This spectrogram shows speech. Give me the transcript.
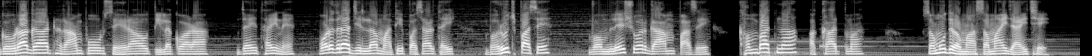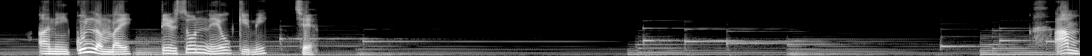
ગૌરાઘાટ, રામપુર, સેહરાવ, તિલકવાડા જઈ થઈને વડોદરા જિલ્લામાંથી પસાર થઈ ભરૂચ પાસે, વમલેશ્વર ગામ પાસે ખંભાતના અખાતમાં સમુદ્રમાં સમાઈ જાય છે. આની કુલ લંબાઈ તેરસો નેવું કિમી છે. આમ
